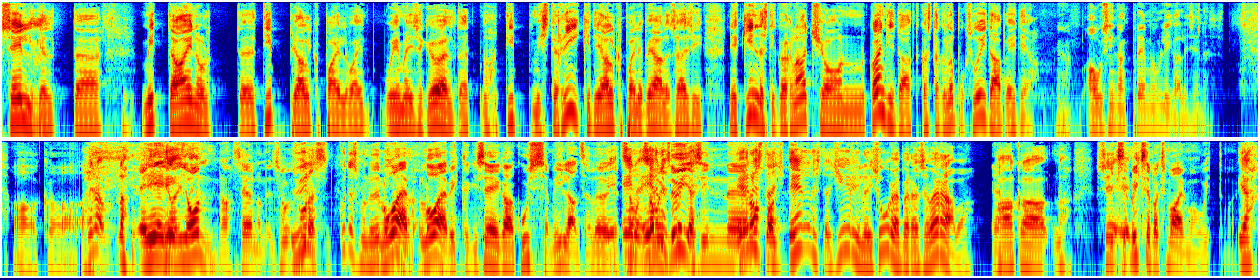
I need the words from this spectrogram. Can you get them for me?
selgelt äh, mitte ainult tippjalgpall, vaid võime isegi öelda, et noh, tippmiste riikide jalgpalli peale see asi, nii et kindlasti Garnacho on kandidaat, kas ta ka lõpuks võidab, ei tea. aushinnang premium-liigale iseenesest. aga no, no, ei, ei, ei on, noh, see on su suures, kuidas ma nüüd loeb, loeb ikkagi see ka, kus ja millal sa lööd, et sa, sa võid lüüa siin äh, Ernest. Ernest Agiri lõi suurepärase värava, aga noh, see miks, miks see peaks maailma huvitama? jah,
